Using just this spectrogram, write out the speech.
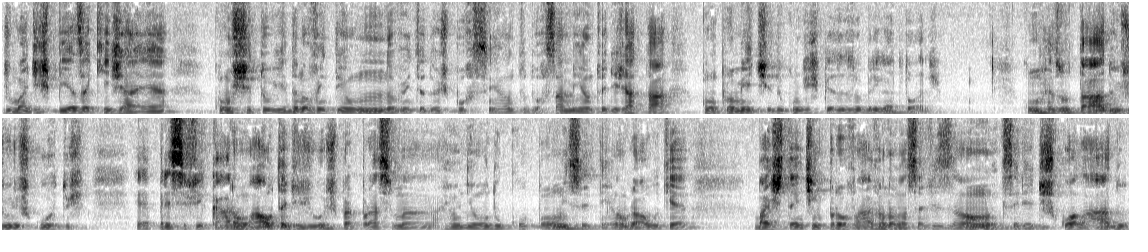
de uma despesa que já é constituída 91, 92% do orçamento, ele já está comprometido com despesas obrigatórias. Com o resultado, os juros curtos é, precificaram alta de juros para a próxima reunião do Copom em setembro, algo que é bastante improvável na nossa visão, que seria descolado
